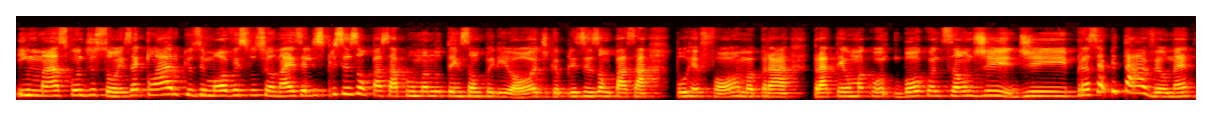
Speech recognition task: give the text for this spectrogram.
em más condições? É claro que os imóveis funcionais, eles precisam passar por manutenção periódica, precisam passar por reforma para ter uma boa condição de, de para ser habitável, né?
